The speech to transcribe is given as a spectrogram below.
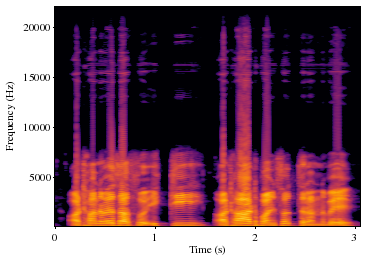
9871 68593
